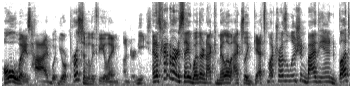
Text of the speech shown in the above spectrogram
always hide what you're personally feeling underneath. And it's kind of hard to say whether or not Camilo actually gets much resolution by the end, but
